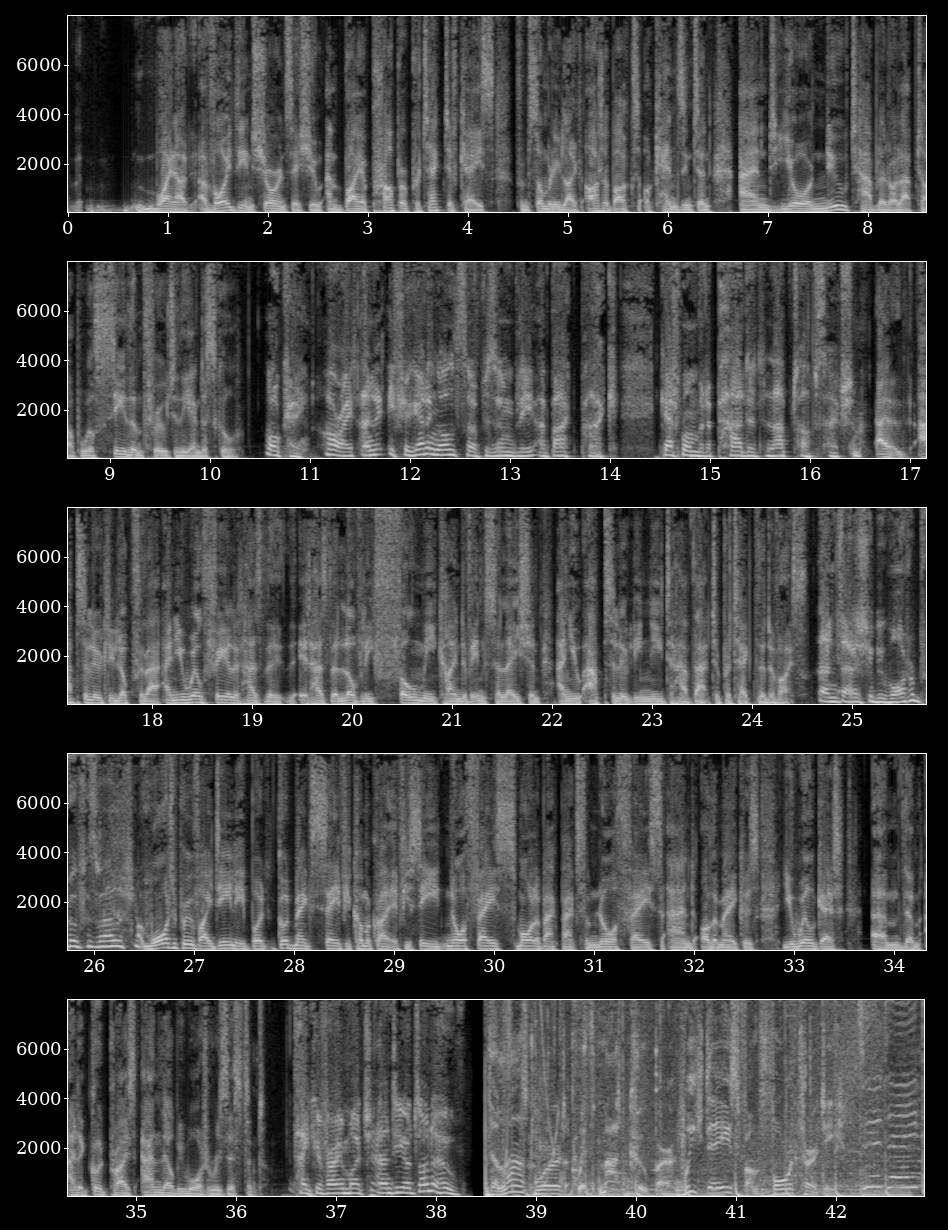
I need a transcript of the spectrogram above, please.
why not avoid the insurance issue and buy a proper protective case from somebody like Otterbox or Kensington, and your new tablet or laptop will see them through to the end of school. Okay, all right. And if you're getting also presumably a backpack, get one with a padded laptop section. Uh, absolutely look for that, and you will feel it has the it has the lovely foamy kind of insulation, and you absolutely need to have that to protect the device. And that it should be waterproof as well. If you Waterproof, ideally, but good makes say if you come across if you see North Face smaller backpacks from North Face and other makers, you will get um, them at a good price, and they'll be water resistant. Thank you very much, Andy O'Donoghue. The Last Word with Matt Cooper. Weekdays from 4.30. Today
